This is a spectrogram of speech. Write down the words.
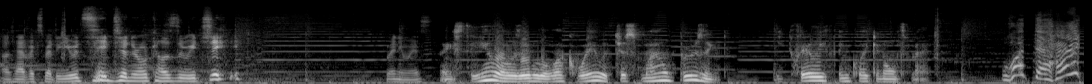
I was half expecting you would say General Kazuichi. but anyways. Thanks to you, I was able to walk away with just mild bruising. You clearly think like an old man. What the heck?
